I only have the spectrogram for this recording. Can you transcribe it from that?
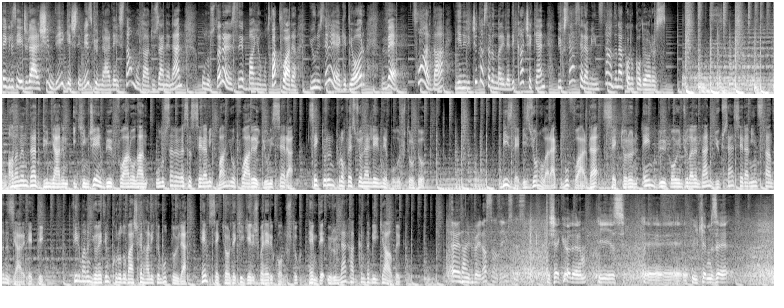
Sevgili seyirciler şimdi geçtiğimiz günlerde İstanbul'da düzenlenen Uluslararası Banyo Mutfak Fuarı Unisera'ya gidiyor ve fuarda yenilikçi tasarımlarıyla dikkat çeken Yüksel Seramik'in standına konuk oluyoruz. Alanında dünyanın ikinci en büyük fuarı olan Uluslararası Seramik Banyo Fuarı Unisera, sektörün profesyonellerini buluşturdu. Biz de vizyon olarak bu fuarda sektörün en büyük oyuncularından Yüksel Seramik'in standını ziyaret ettik. Firmanın yönetim kurulu başkanı Hanife Mutlu'yla hem sektördeki gelişmeleri konuştuk hem de ürünler hakkında bilgi aldık. Evet Hanifi Bey nasılsınız iyi misiniz? Teşekkür ederim. İyiyiz. Ee, ülkemize,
